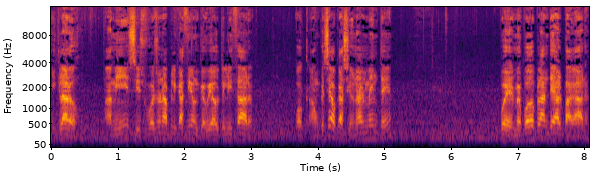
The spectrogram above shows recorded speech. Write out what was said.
Y claro, a mí si fuese una aplicación que voy a utilizar, aunque sea ocasionalmente, pues me puedo plantear pagar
